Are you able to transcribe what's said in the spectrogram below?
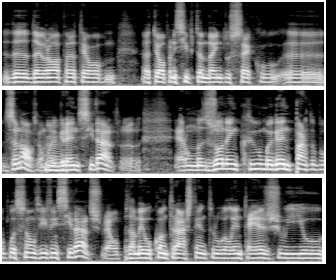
da, da Europa até ao, até ao princípio também do século XIX. Uh, é uma uhum. grande cidade. Era uma zona em que uma grande parte da população vive em cidades. É o, também o contraste entre o Alentejo e o,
